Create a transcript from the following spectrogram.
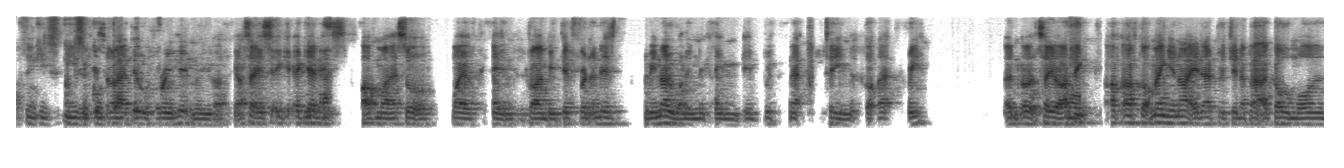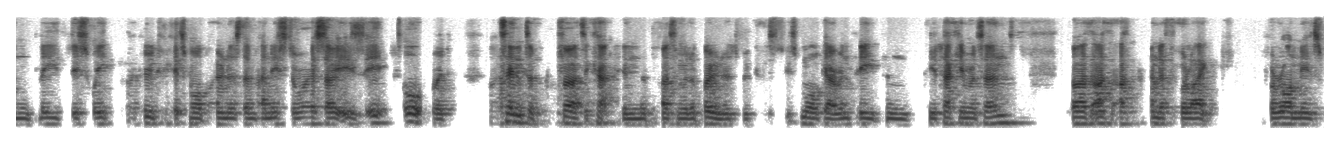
I think he's he's a good. It's an ideal free hit move. I think I say it's, again, yeah. it's part of my sort of way of playing to try and be different. And there's going to be no one in the game in, with actual team that's got that free. And uh, so I think I've got Man United averaging about a goal more than Leeds this week. Who gets more bonus than Van Nistelrooy? So it's, it's awkward. I tend to prefer to captain the person with a bonus because it's more guaranteed than the attacking returns. But I, I, I kind of feel like Veron is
